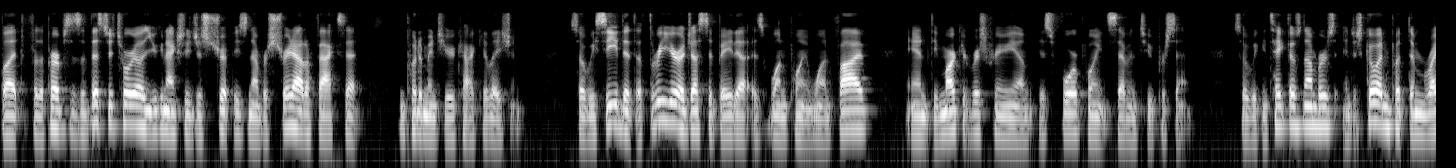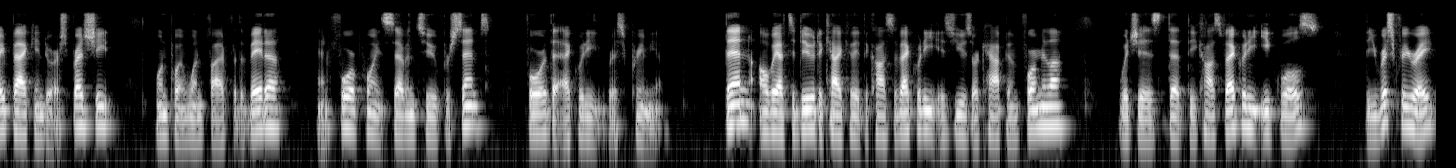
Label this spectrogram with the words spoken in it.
But for the purposes of this tutorial, you can actually just strip these numbers straight out of FactSet and put them into your calculation. So we see that the three-year adjusted beta is 1.15 and the market risk premium is 4.72%. So we can take those numbers and just go ahead and put them right back into our spreadsheet, 1.15 for the beta and 4.72% for the equity risk premium. Then all we have to do to calculate the cost of equity is use our CAPM formula, which is that the cost of equity equals the risk-free rate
